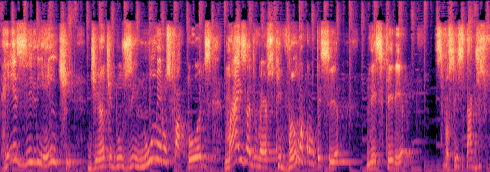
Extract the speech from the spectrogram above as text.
resiliente diante dos inúmeros fatores mais adversos que vão acontecer nesse querer. Se você está disposto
